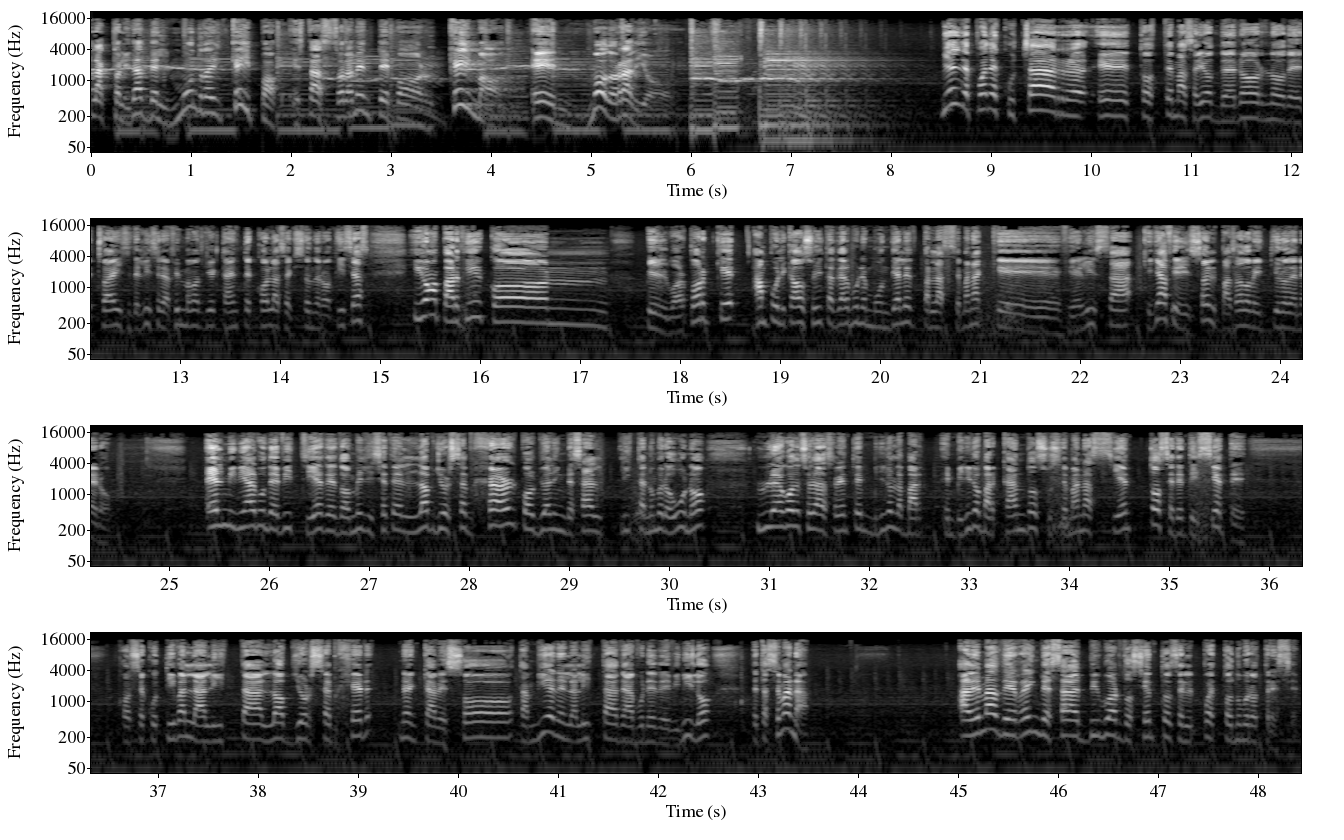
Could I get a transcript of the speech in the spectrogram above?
La actualidad del mundo del K-pop está solamente por K-Mod en modo radio. Bien, después de escuchar eh, estos temas salidos del horno de Twice y de Lizzie, vamos directamente con la sección de noticias y vamos a partir con Billboard porque han publicado su lista de álbumes mundiales para la semana que finaliza, que ya finalizó el pasado 21 de enero. El mini álbum de BTS de 2017, Love Yourself Heart, volvió a ingresar a la lista número 1 luego de su lanzamiento en vinilo, en vinilo marcando su semana 177 consecutiva en la lista Love Yourself Heart encabezó también en la lista de álbumes de vinilo de esta semana. Además de reingresar al Billboard 200 en el puesto número 13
